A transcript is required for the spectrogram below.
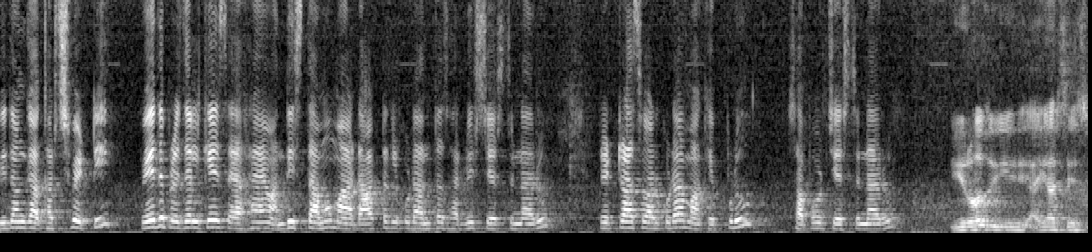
విధంగా ఖర్చు పెట్టి పేద ప్రజలకే సహాయం అందిస్తాము. మా డాక్టర్లు కూడా అంతా సర్వీస్ చేస్తున్నారు. రెడ్ క్రాస్ వారు కూడా మాకు ఎప్పుడు సపోర్ట్ చేస్తున్నారు. ఈరోజు ఈ ఐఆర్సీఎస్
